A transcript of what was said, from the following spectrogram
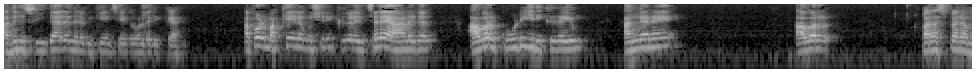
അതിന് സ്വീകാര്യത ലഭിക്കുകയും ചെയ്തുകൊണ്ടിരിക്കുകയാണ്. അപ്പോൾ മക്കയിലെ മുഷരിക്കുകളിൽ ചില ആളുകൾ അവർ കൂടിയിരിക്കുകയും അങ്ങനെ അവർ പരസ്പരം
